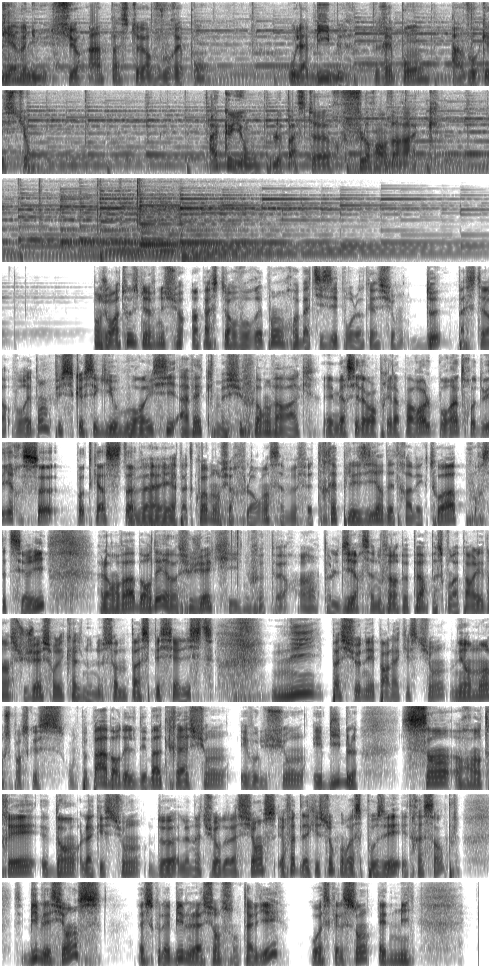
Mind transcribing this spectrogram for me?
Bienvenue sur Un Pasteur vous répond, où la Bible répond à vos questions. Accueillons le pasteur Florent Varac. Bonjour à tous, bienvenue sur Un Pasteur vous répond, rebaptisé pour l'occasion Deux Pasteurs vous répondent, puisque c'est Guillaume Bourrin ici avec Monsieur Florent Varac. Et merci d'avoir pris la parole pour introduire ce Il n'y a pas de quoi, mon cher Florent, ça me fait très plaisir d'être avec toi pour cette série. Alors, on va aborder un sujet qui nous fait peur. Hein, on peut le dire, ça nous fait un peu peur parce qu'on va parler d'un sujet sur lequel nous ne sommes pas spécialistes, ni passionnés par la question. Néanmoins, je pense que on ne peut pas aborder le débat création, évolution et Bible sans rentrer dans la question de la nature de la science. Et en fait, la question qu'on va se poser est très simple. Bible et science, est-ce que la Bible et la science sont alliées ou est-ce qu'elles sont ennemies?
